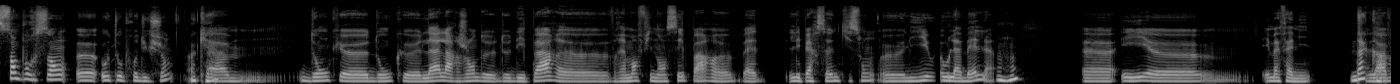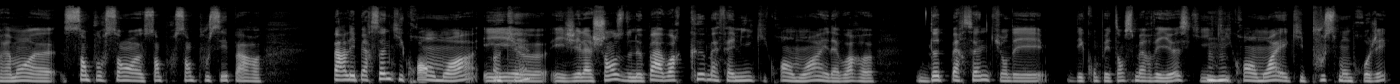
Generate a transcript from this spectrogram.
100% euh, autoproduction. Ok. Euh, donc, euh, donc là, l'argent de, de départ, vraiment financé par bah, les personnes qui sont liées au label. Euh, et, euh, et ma famille. Là, D'accord. vraiment euh, 100%, euh, 100% poussé par, par les personnes qui croient en moi. Et, euh, et j'ai la chance de ne pas avoir que ma famille qui croit en moi et d'avoir euh, d'autres personnes qui ont des, des compétences merveilleuses, qui, Mhm. qui croient en moi et qui poussent mon projet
